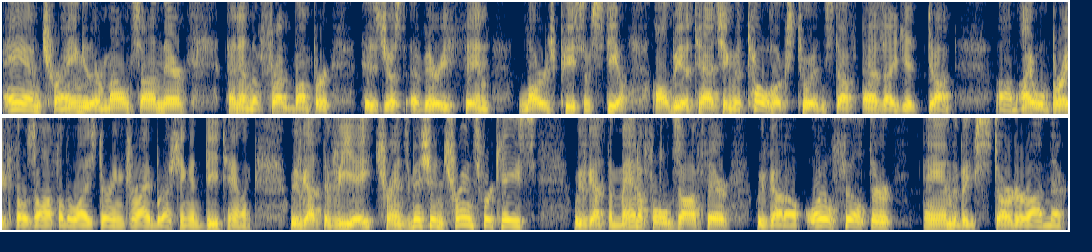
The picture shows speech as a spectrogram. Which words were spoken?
and triangular mounts on there. And then the front bumper is just a very thin, large piece of steel. I'll be attaching the tow hooks to it and stuff as I get done. Um, I will break those off otherwise during dry brushing and detailing. We've got the V8 transmission transfer case. We've got the manifolds off there. We've got an oil filter and the big starter on there.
